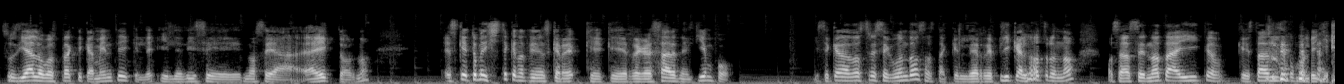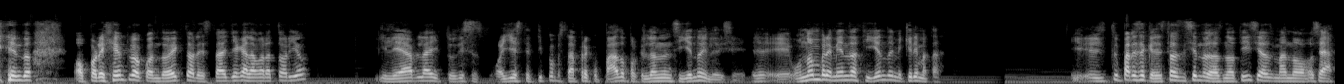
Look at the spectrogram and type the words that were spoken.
sus diálogos prácticamente y que le, y le dice, no sé, a, Héctor, ¿no? Es que tú me dijiste que no tienes que, que, regresar en el tiempo. Y se queda dos, tres segundos hasta que le replica el otro, ¿no? O sea, se nota ahí que, que está como leyendo. O por ejemplo, cuando Héctor está, llega al laboratorio y le habla y tú dices, oye, este tipo está preocupado porque lo andan siguiendo y le dice, eh, eh, un hombre me anda siguiendo y me quiere matar. Y, tú parece que le estás diciendo las noticias, mano, o sea,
